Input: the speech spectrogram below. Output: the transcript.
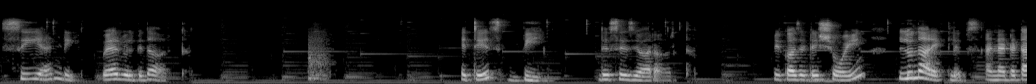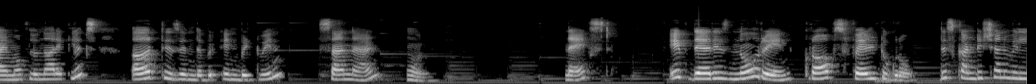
C and D. Where will be the earth? it is B. This is your earth because it is showing lunar eclipse and at the time of lunar eclipse earth is in the in between sun and moon. Next, if there is no rain, crops fail to grow. This condition will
